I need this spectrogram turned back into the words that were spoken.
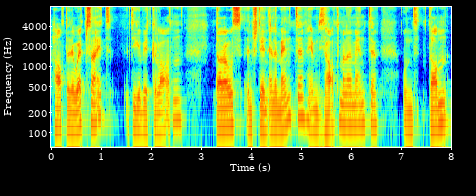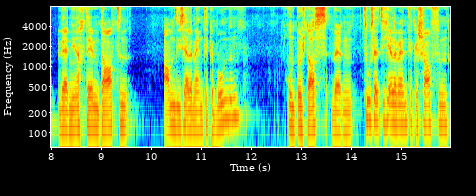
habt eine Website, die wird geladen. Daraus entstehen Elemente, eben diese HTML-Elemente. Und dann werden je nachdem Daten an diese Elemente gebunden. Und durch das werden zusätzliche Elemente geschaffen.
